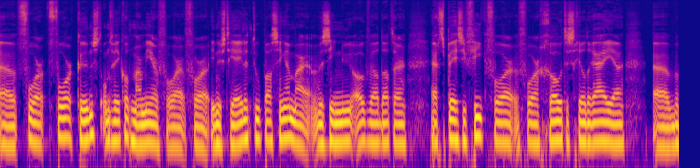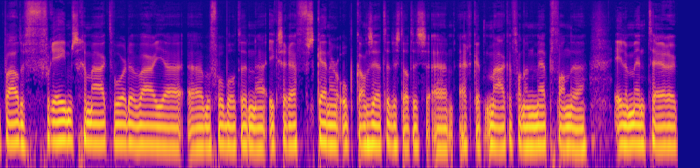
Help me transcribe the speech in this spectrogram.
uh, voor, voor kunst ontwikkeld, maar meer voor, voor industriële toepassingen. Maar we zien nu ook wel dat er echt specifiek voor, voor grote schilderijen uh, bepaalde frames gemaakt worden waar je uh, bijvoorbeeld een XRF-scanner op kan zetten. Dus dat is eigenlijk het maken van een map van de elementaire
